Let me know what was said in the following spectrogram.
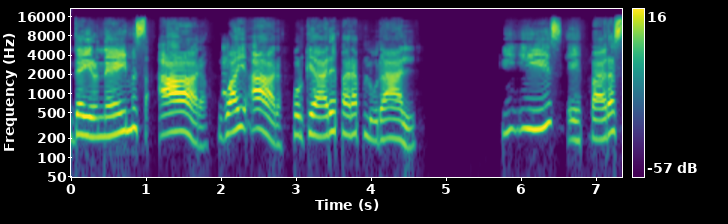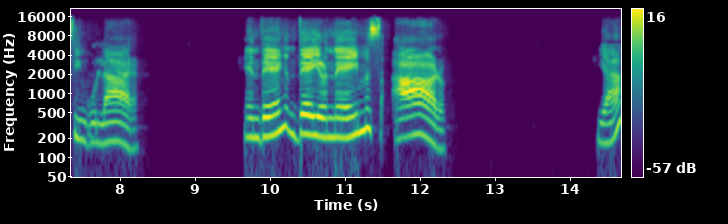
Their names are. Why are? Porque are es para plural. Y is es para singular. And then their names are. ¿Ya?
